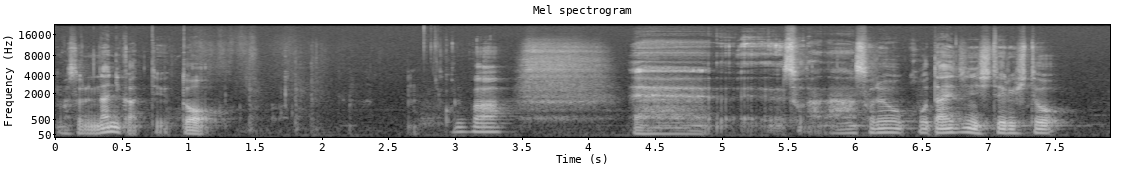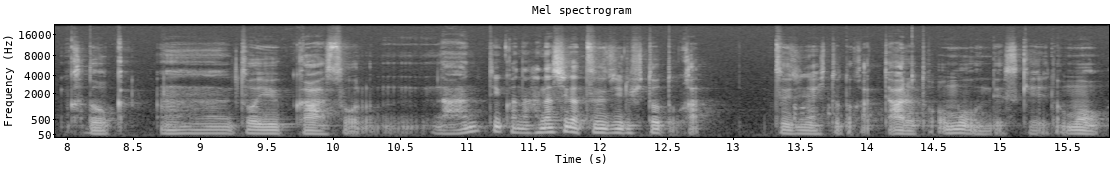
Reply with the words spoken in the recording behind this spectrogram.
まあ、それ何かっていうとこれは、えーそうだなそれをこう大事にしてる人かどうかうんというかそうなんていうかな話が通じる人とか通じない人とかってあると思うんですけれども、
